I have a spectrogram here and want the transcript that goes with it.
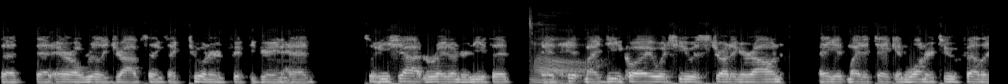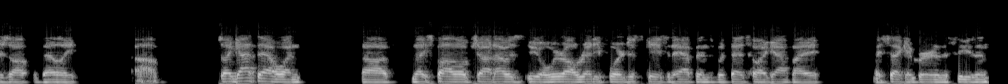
that, that arrow really drops. I think it's like 250 grain head. So he shot right underneath it. It oh. hit my decoy, which he was strutting around. I think it might have taken one or two feathers off the belly. Um, so I got that one. Uh, nice follow up shot. I was, you know, we were all ready for it just in case it happens, but that's how I got my my second bird of the season.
